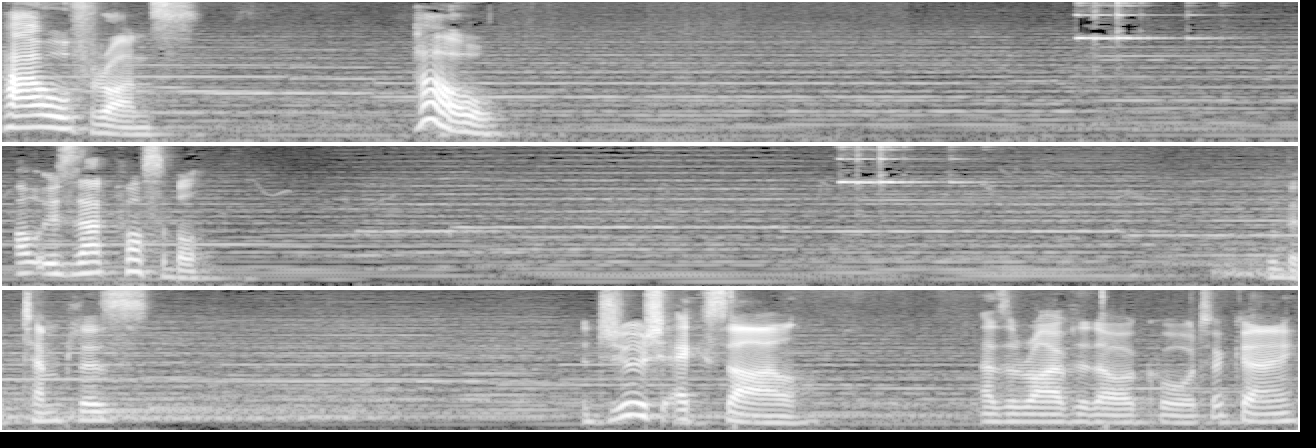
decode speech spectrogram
How, France? How? How is that possible? the Templars. A Jewish exile has arrived at our court. Okay.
